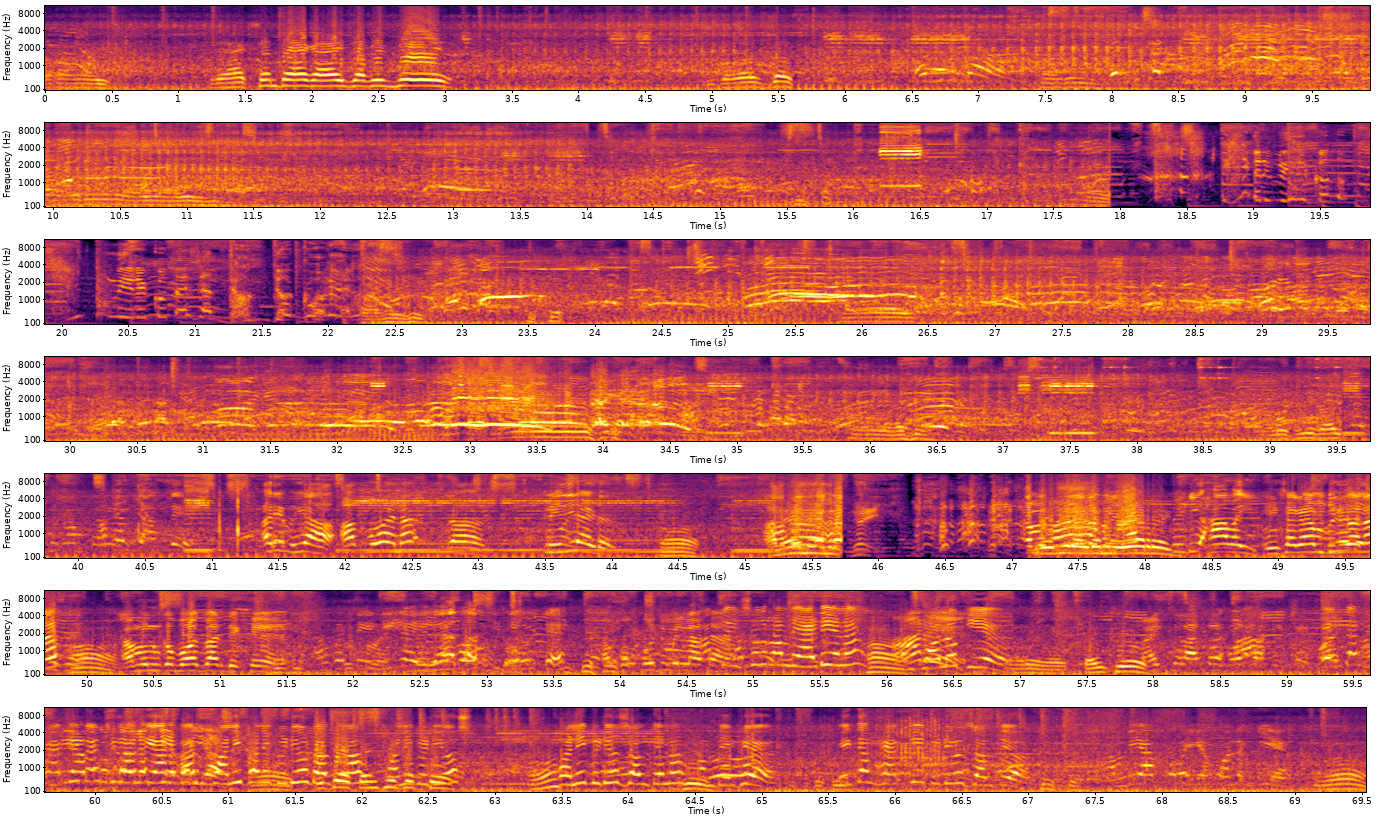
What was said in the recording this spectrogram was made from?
Reaction तो है guys अभी भी ज़बरदस्त यार मेरे को तो मेरे को तो ऐसा धक धक हो रहा है देखनी भाई अरे भैया आप वो है ना क्रेजी राइडर हाँ। वीडियो हाँ भाई। इंस्टाग्राम वीडियो है ना? हाँ। हम इनको बहुत बार देखे हैं। खुद मिलना था। इंस्टाग्राम में आईडी है ना? हाँ। फॉलो किए। थैंक यू बाइक चलाते हैं बहुत बार देखे हैं। फनी फनी वीडियो डालते हैं फनी वीडियोस हाँ। फनी वीडियोस डालते हैं ना हम देखे हैं। एकदम हैप्पी वीडियोस डालते हैं ठीक है हम भी आपको भैया फॉलो किए हाँ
